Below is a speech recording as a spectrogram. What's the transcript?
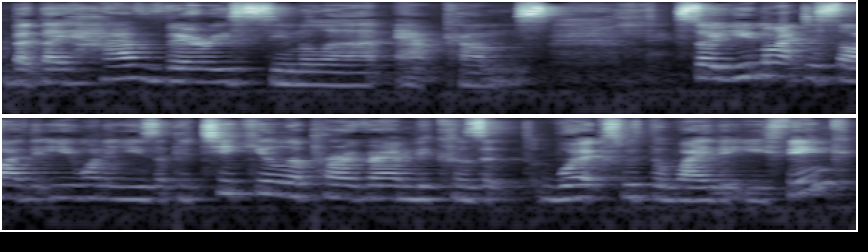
but they have very similar outcomes. So you might decide that you want to use a particular program because it works with the way that you think,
